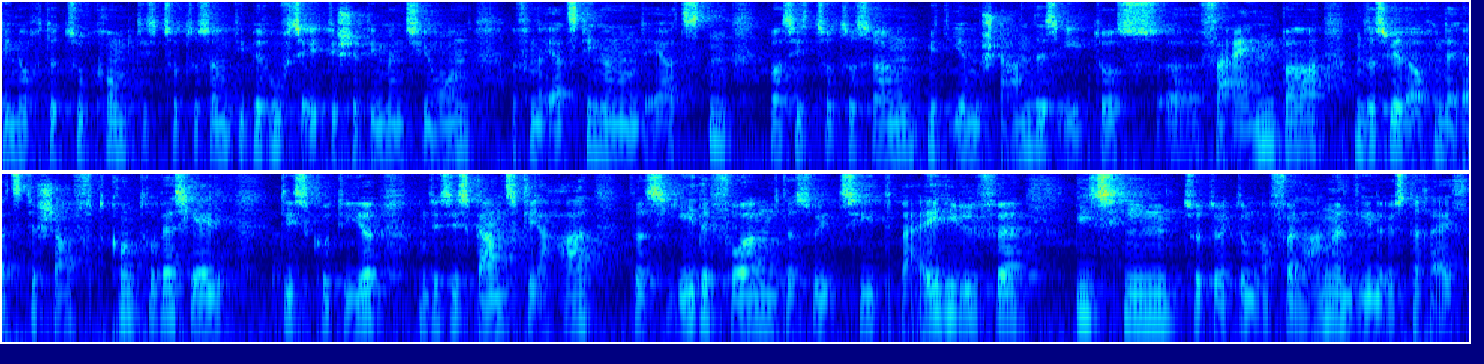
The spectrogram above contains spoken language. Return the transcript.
die noch dazu kommt, ist sozusagen die berufsethische Dimension von Ärztinnen und Ärzten. Was ist sozusagen mit ihrem Standesethos vereinbar? Und das wird auch in der Ärzteschaft kontroversiell diskutiert. Und es ist ganz klar, dass jede Form der Suizidbeihilfe bis hin zur Tötung auf Verlangen, die in Österreich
